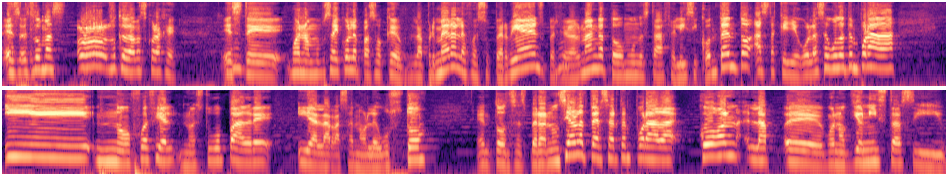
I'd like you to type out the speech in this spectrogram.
es, es lo más, ¡oh! lo que da más coraje. Este, bueno, a Mob Psycho le pasó que la primera le fue súper bien, súper fiel al manga, todo el mundo estaba feliz y contento, hasta que llegó la segunda temporada y no fue fiel, no estuvo padre y a la raza no le gustó. Entonces, pero anunciaron la tercera temporada con la, eh, bueno, guionistas y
